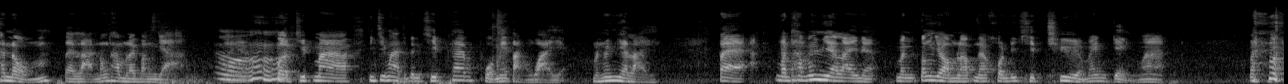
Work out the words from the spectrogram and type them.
ขนม แต่หลานต้องทำอะไรบางอย่างอะไรเงี้ยอ๋อเปิดคลิปมาจริงๆมันอาจจะเป็นคลิปแค่ผัวเมียต่างวัยอะมันไม่มีอะไร แต่มันทำให้มีอะไรเนี่ย มันต้องยอมรับนะ คนที่คิดชื่อแม่งเก่งมาก มันมัน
